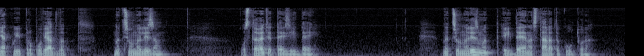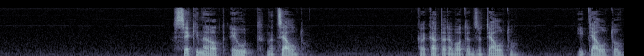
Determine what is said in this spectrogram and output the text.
Някои проповядват национализъм. Оставете тези идеи. Национализмът е идея на старата култура. Всеки народ е ут на цялото. Краката работят за тялото и тялото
